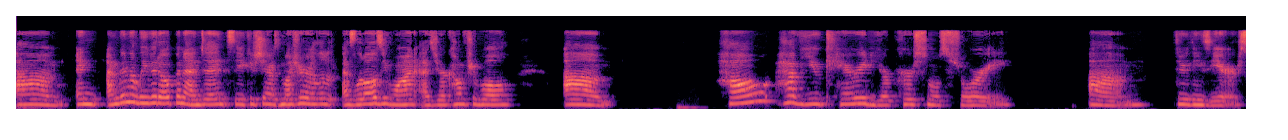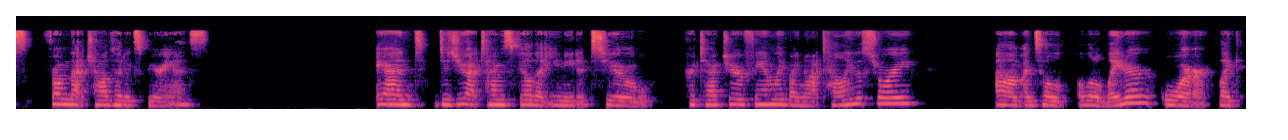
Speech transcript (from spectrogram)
Um, and I'm going to leave it open ended so you can share as much or little, as little as you want as you're comfortable. Um, how have you carried your personal story um, through these years from that childhood experience? And did you at times feel that you needed to protect your family by not telling the story um, until a little later, or like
